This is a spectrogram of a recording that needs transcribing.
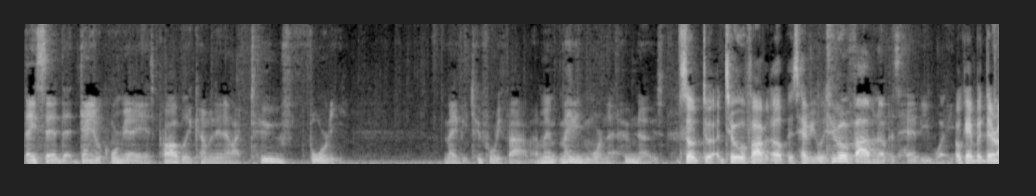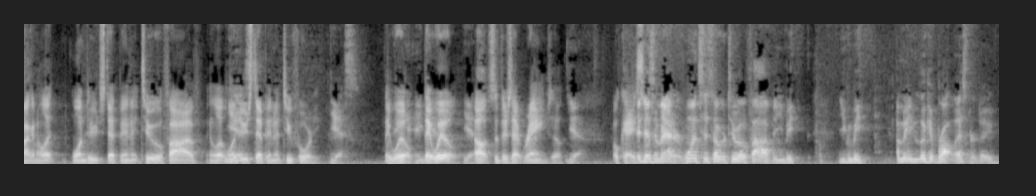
they said that Daniel Cormier is probably coming in at like two forty maybe 245. I mean, maybe even more than that. Who knows? So two hundred oh five and up is heavyweight. 205 and up is heavyweight. Okay, but they're not going to let one dude step in at 205 and let one Yes. dude step in at 240. Yes. They will. It- it they will. Yes. Oh, so there's that range though. Yeah. Okay. It so- doesn't matter. Once it's over 205, do you be you can be I mean, look at Brock Lesnar, dude.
